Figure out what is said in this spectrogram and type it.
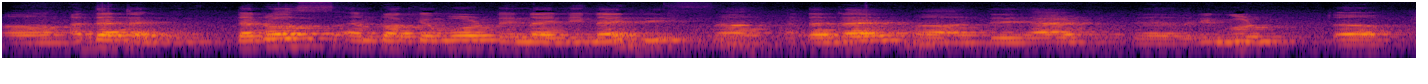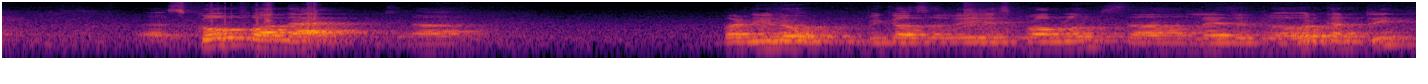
uh, at that time, that was I'm talking about in 1990s. Uh, at that time, uh, they had very good uh, uh, scope for that. Uh, but you know, because of various problems related to our country,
